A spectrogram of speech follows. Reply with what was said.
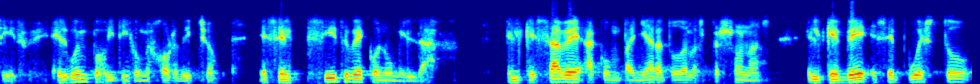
sirve, el buen político, mejor dicho, es el que sirve con humildad, el que sabe acompañar a todas las personas, el que ve ese puesto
